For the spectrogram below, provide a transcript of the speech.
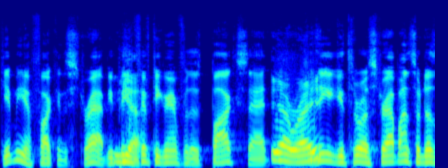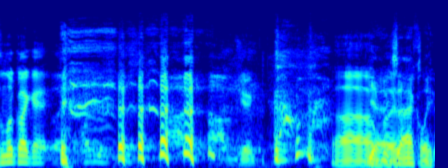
give me a fucking strap. You paid Yeah. 50 grand for this box set. Yeah, right? You think you could throw a strap on so it doesn't look like a like, what is this odd object? Uh, yeah, but- exactly.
